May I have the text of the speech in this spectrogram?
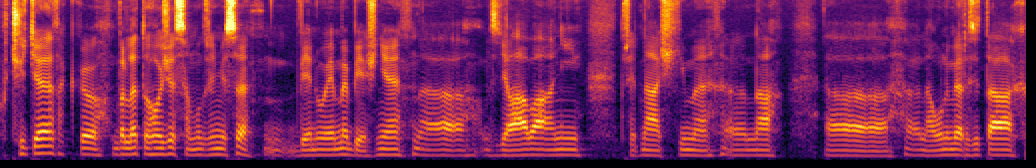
Určitě, tak eh, vedle toho, že samozřejmě se věnujeme běžně eh, vzdělávání, přednášíme na Eh, na univerzitách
